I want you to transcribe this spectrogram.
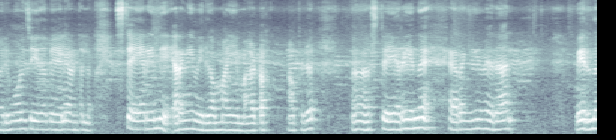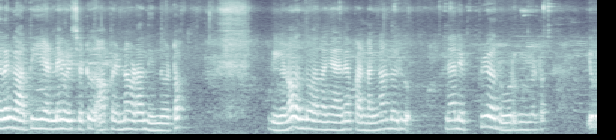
മരുമോൾ ചെയ്ത വേല ഉണ്ടല്ലോ സ്റ്റെയറിൽ നിന്ന് ഇറങ്ങി വരും അമ്മായിയമ്മ കേട്ടോ. അപ്പോൾ സ്റ്റെയറിൽ നിന്ന് ഇറങ്ങി വരാൻ വരുന്നതും കാത്ത് ഈ എണ്ണ ഒഴിച്ചിട്ട് ആ പെണ്ണ് അവിടെ നിന്നു കേട്ടോ. വീണോ എന്ന് പറഞ്ഞാൽ ഞാൻ പണ്ടങ്ങാണ്ടൊരു ഞാൻ എപ്പോഴും അത് ഓർക്കും കേട്ടോ. അയ്യോ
